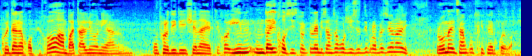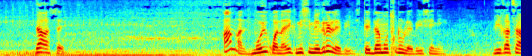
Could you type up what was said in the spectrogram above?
ქვედანაყოფი ხო? ამ ბატალიონი ან უფრო დიდი შენაერთი ხო? იმ უნდა იყოს ინსპექტორების სამსახურში ისეთი პროფესიონალი რომელიც ამ კუთხით ერკვევა. და ასე. ამან მოიყვანა იქ მისი მეგრელები დედამოწყნულები ისინი. ვიღაცა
